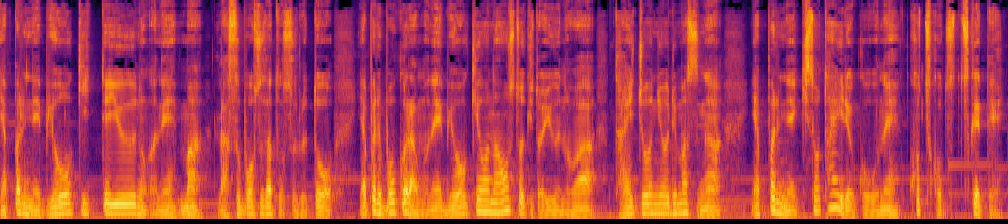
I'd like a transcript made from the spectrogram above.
やっぱりね、病気っていうのがね、まあ、ラスボスだとすると、やっぱり僕らもね、病気を治す時というのは体調によりますが、やっぱりね、基礎体力をね、コツコツつけて、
